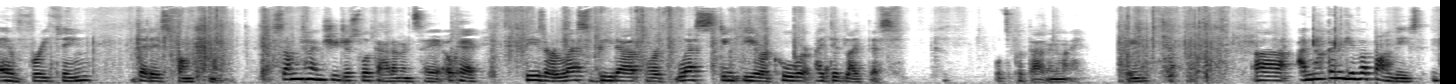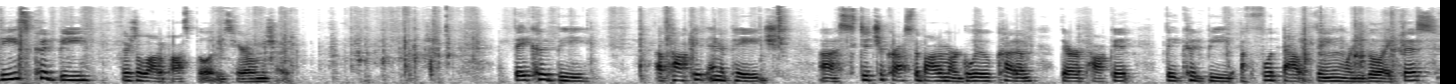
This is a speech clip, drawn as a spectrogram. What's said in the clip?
everything that is functional. Sometimes you just look at them and say, okay, these are less beat up or less stinky or cooler. I did like this. Let's put that in my thing. Uh, I'm not going to give up on these. These could be, there's a lot of possibilities here. Let me show you. They could be a pocket and a page, uh, stitch across the bottom or glue, cut them, they're a pocket. They could be a flip out thing where you go like this.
